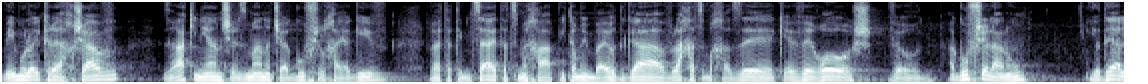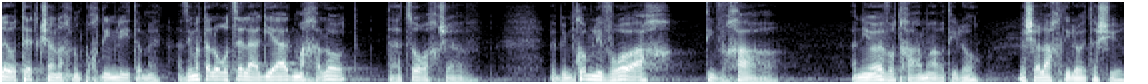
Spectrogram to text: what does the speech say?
ואם הוא לא יקרה עכשיו, זה רק עניין של זמן עד שהגוף שלך יגיב, ואתה תמצא את עצמך פתאום עם בעיות גב, לחץ בחזה, כאבי ראש ועוד. הגוף שלנו יודע לאותת כשאנחנו פוחדים להתעמת. אז אם אתה לא רוצה להגיע עד מחלות, תעצור עכשיו. ובמקום לברוח, תבחר. אני אוהב אותך, אמרתי לו, ושלחתי לו את השיר.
